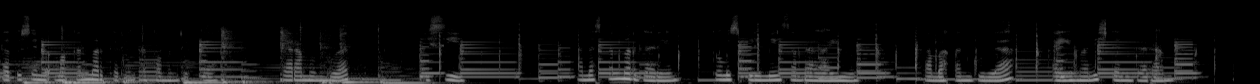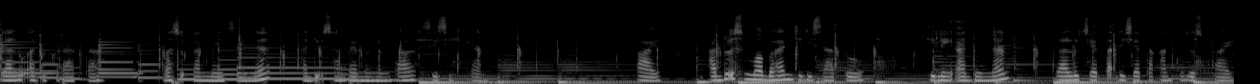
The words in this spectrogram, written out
1 sendok makan margarin atau mentega. Cara membuat: isi Panaskan margarin, tumis belimbing sampai layu. Tambahkan gula, kayu manis, dan garam. Lalu aduk rata. Masukkan maizena, aduk sampai mengental, sisihkan. Pie. Aduk semua bahan jadi satu. Giling adonan, lalu cetak di cetakan khusus pie.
